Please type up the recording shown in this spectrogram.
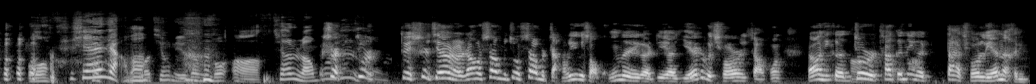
我是仙人掌吗我？听你这么说啊，仙人掌不是就是对是仙人掌，然后上面就上面长出一个小红的这个这个也是个球儿小红，然后你可就是它跟那个大球连的很，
